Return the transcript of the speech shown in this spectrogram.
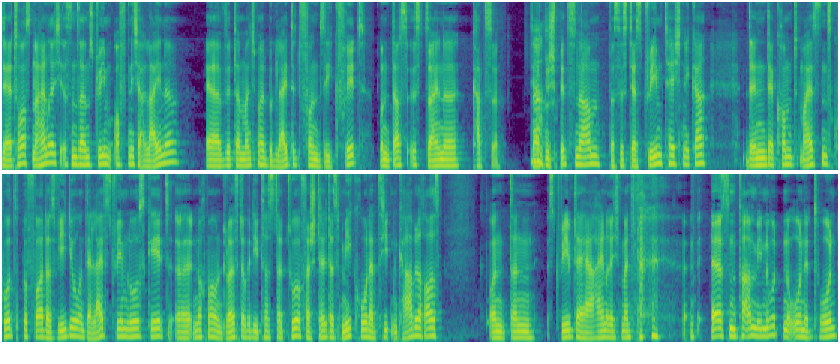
Der Thorsten Heinrich ist in seinem Stream oft nicht alleine. Er wird da manchmal begleitet von Siegfried und das ist seine Katze. Der Ach. hat einen Spitznamen, das ist der Streamtechniker, denn der kommt meistens kurz bevor das Video und der Livestream losgeht, äh, nochmal und läuft über die Tastatur, verstellt das Mikro, da zieht ein Kabel raus und dann streamt der Herr Heinrich manchmal erst ein paar Minuten ohne Ton,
